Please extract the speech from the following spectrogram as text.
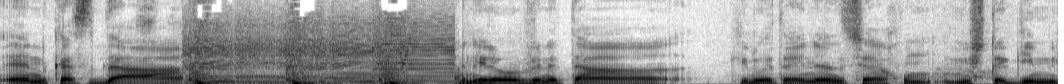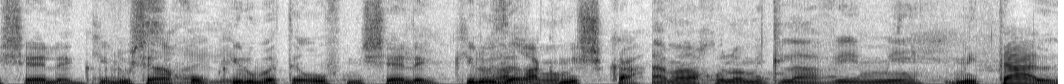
אין קסדה. אני לא מבין את ה... כאילו את העניין הזה שאנחנו משתגעים משלג, כאילו שאנחנו כאילו בטירוף משלג, כאילו זה רק משקע. למה אנחנו לא מתלהבים מי? מטל.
